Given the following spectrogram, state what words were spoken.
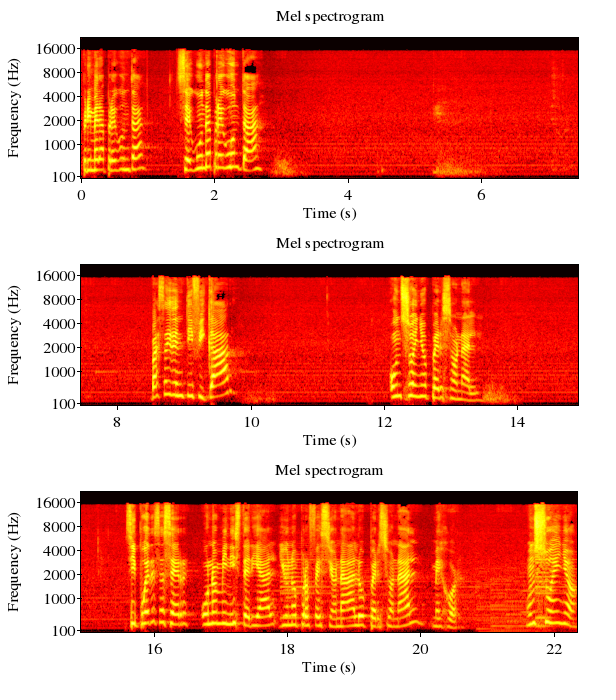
Primera pregunta. Segunda pregunta. Vas a identificar un sueño personal. Si puedes hacer uno ministerial y uno profesional o personal, mejor. Un sueño.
